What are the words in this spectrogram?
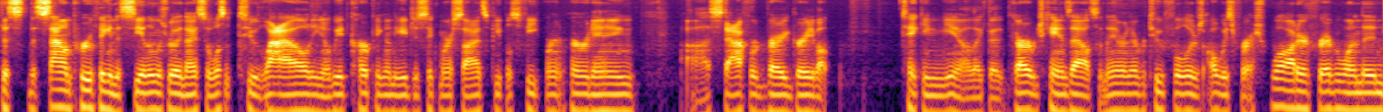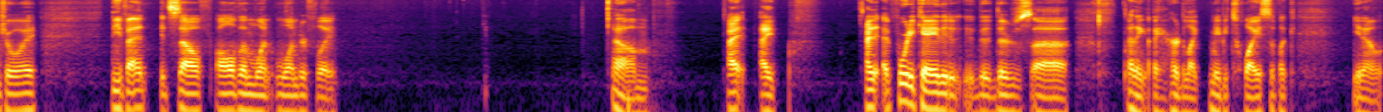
the the soundproofing and the ceiling was really nice. So it wasn't too loud. You know, we had carpeting on the Age of Sigmar side, so people's feet weren't hurting. Uh, staff were very great about taking you know like the garbage cans out, so they were never too full. There's always fresh water for everyone to enjoy. The event itself, all of them went wonderfully. Um, I I, at 40k there's uh, I think I heard like maybe twice of like, you know,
